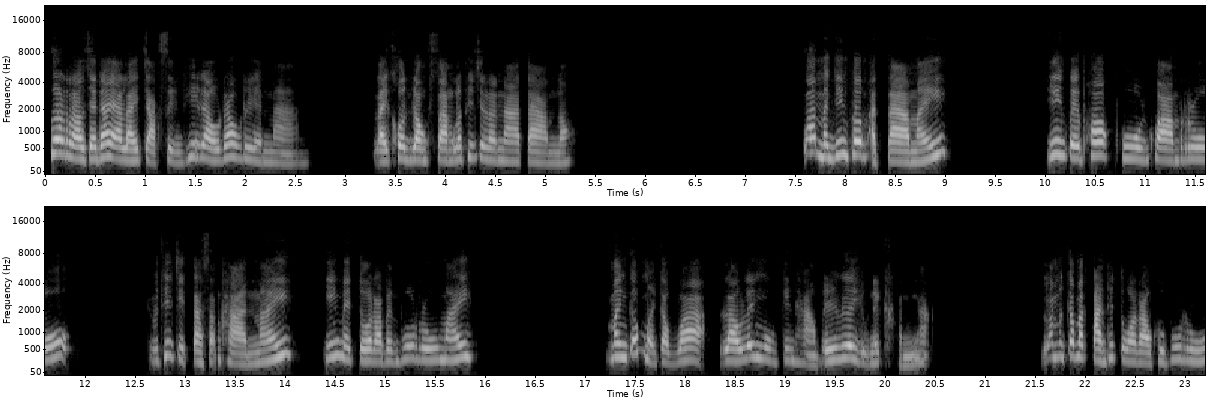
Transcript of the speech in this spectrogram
เพื่อเราจะได้อะไรจากสิ่งที่เราเล่าเรียนมา หลายคนลองฟังแล้วพิจารณาตามเนาะว่ามันยิ่งเพิ่มอัตราไหม ยิ่งไปพอกพูนความรู้ อยู่ที่จิตตสังขารไหม ยิ่งเป็นตัวเราเป็นผู้รู้ไหม มันก็เหมือนกับว่าเราเล่นงูกินหางไปเรื่อยๆอยู่ในขันอะ แล้วมันก็มาตันที่ตัวเราคือผู้รู้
